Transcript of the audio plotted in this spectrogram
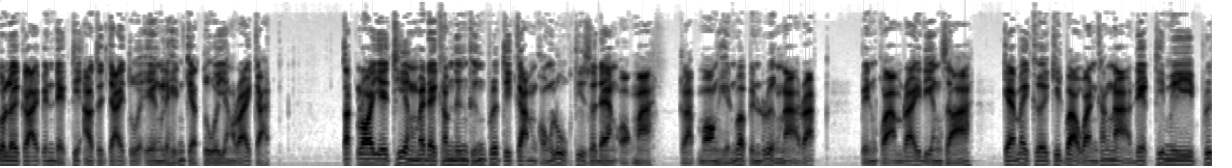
ก็เลยกลายเป็นเด็กที่เอาแต่ใจตัวเองและเห็นแก่ตัวอย่างร้ายกาจ ตะกลอยยายเที่ยงไม่ได้คำนึงถึงพฤติกรรมของลูกที่แสดงออกมา กลับมองเห็นว่าเป็นเรื่องน่ารัก เป็นความไร้เดียงสา แกไม่เคยคิดว่าวันข้างหน้าเด็กที่มีพฤ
